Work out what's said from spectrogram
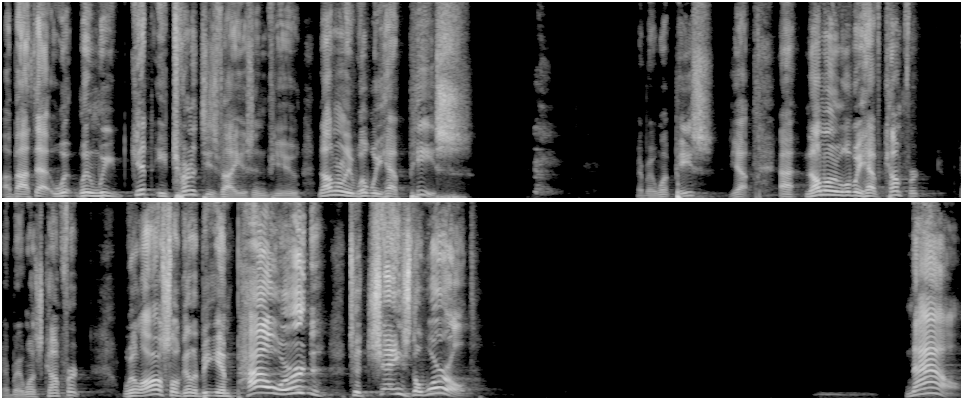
about that. When we get eternity's values in view, not only will we have peace, everybody want peace? Yeah. Uh, not only will we have comfort, everybody wants comfort, we're also going to be empowered to change the world. Now.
